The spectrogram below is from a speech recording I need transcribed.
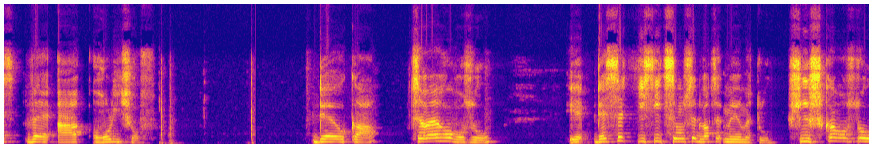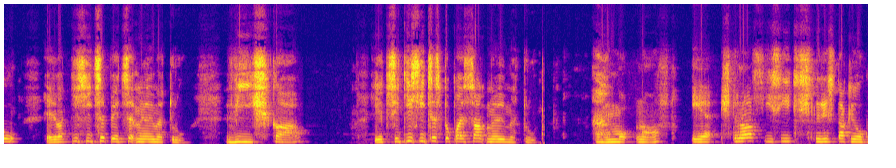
SVA Holíšov. Délka celého vozu je 10 720 mm. Šířka vozu je 2500 mm. Výška je 3150 mm. Hmotnost je 14 400 kg.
